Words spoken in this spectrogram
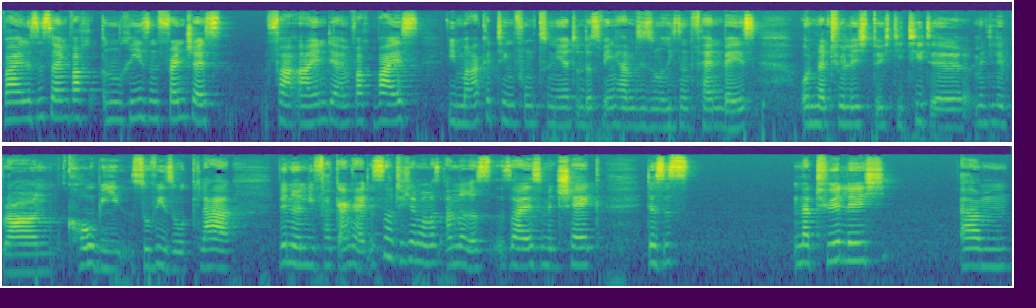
weil es ist einfach ein riesen Franchise-Verein, der einfach weiß, wie Marketing funktioniert. Und deswegen haben sie so einen riesen Fanbase. Und natürlich durch die Titel mit LeBron, Kobe sowieso, klar, wenn du in die Vergangenheit, ist natürlich immer was anderes, sei es mit Shaq, das ist natürlich... Ähm,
